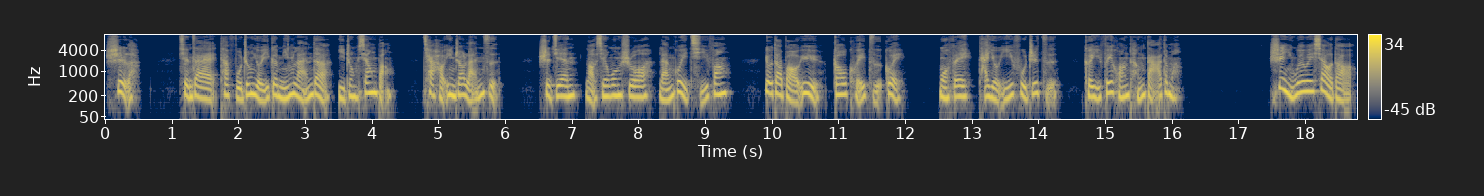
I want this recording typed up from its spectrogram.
是了。现在他府中有一个名兰的，倚重相榜，恰好应招兰子。世间老仙翁说兰桂齐芳，又道宝玉高魁子贵，莫非他有一父之子，可以飞黄腾达的吗？”世隐微微笑道：“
